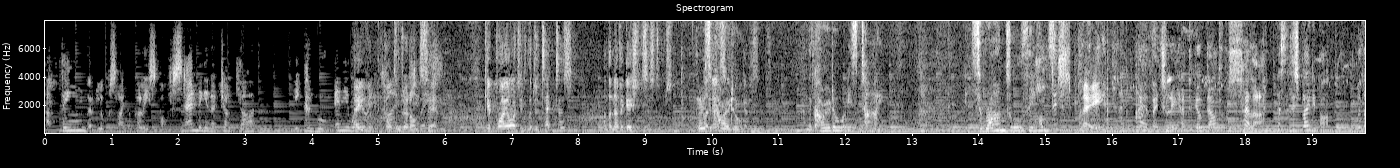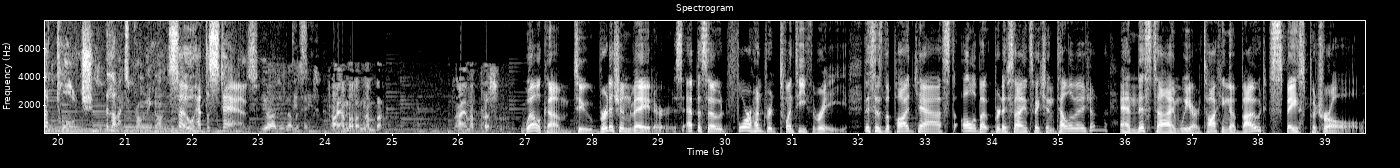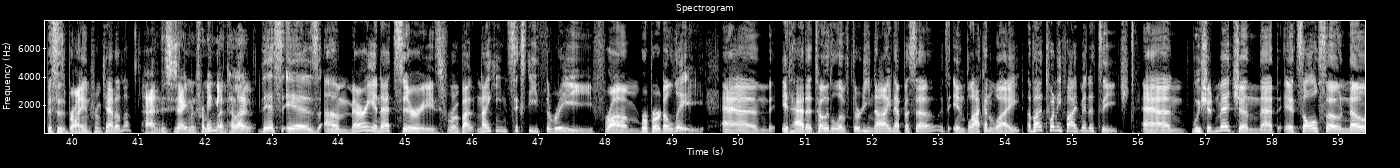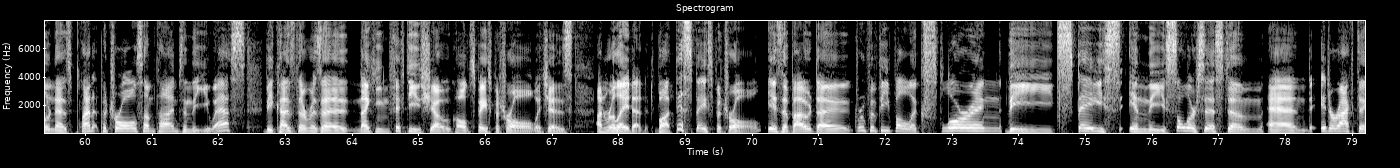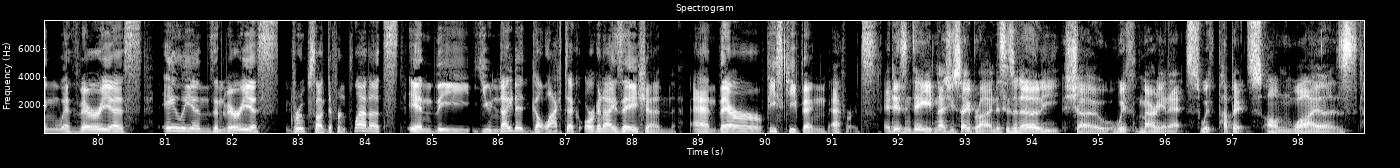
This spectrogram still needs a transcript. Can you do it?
A thing that looks like a police box standing in a junkyard. It can move anywhere. Haven, in time concentrate on space. Sen. Give priority to the detectors and the navigation systems. There is And a then see if you corridor. can get us- And the corridor is time. It surrounds all things. On things. display, I eventually had to go down to the cellar. That's the display department. With a torch. The lights are probably gone. So had the stairs. Yours is number six. I am not a number. I am a person. Welcome to British Invaders, episode 423. This is the podcast all about British science fiction television, and this time we are talking about Space Patrol. This is Brian from Canada. And this is Eamon from England. Hello. This is a marionette series from about 1963 from Roberta Leigh, and it had a total of 39 episodes in black and white, about 25 minutes each. And we should mention that it's also known as Planet Patrol sometimes in the US because there was a 1950s show called Space Patrol, which is unrelated. But this Space Patrol is about a group of people exploring the space in the solar system and interacting with various aliens and various groups on different planets in the United Galactic Organization and their peacekeeping efforts. It is indeed. And as you say, Brian, this is an early show with marionettes, with puppets on wires.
